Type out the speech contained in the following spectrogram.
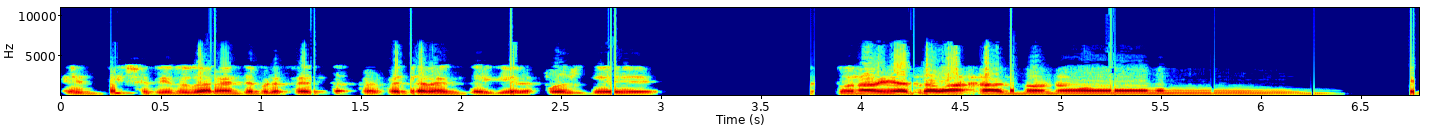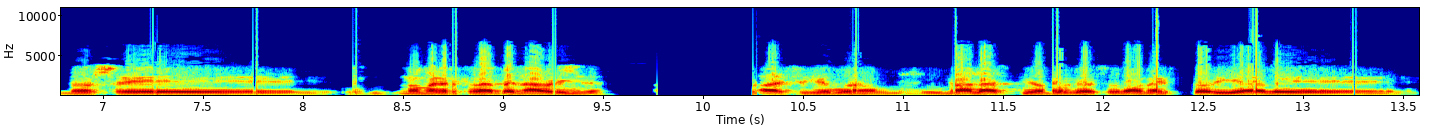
se entiende totalmente perfecta- perfectamente que después de toda una vida trabajando no, no sé, no merece la pena abrir. Así que bueno, pues una lástima porque es una historia de,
